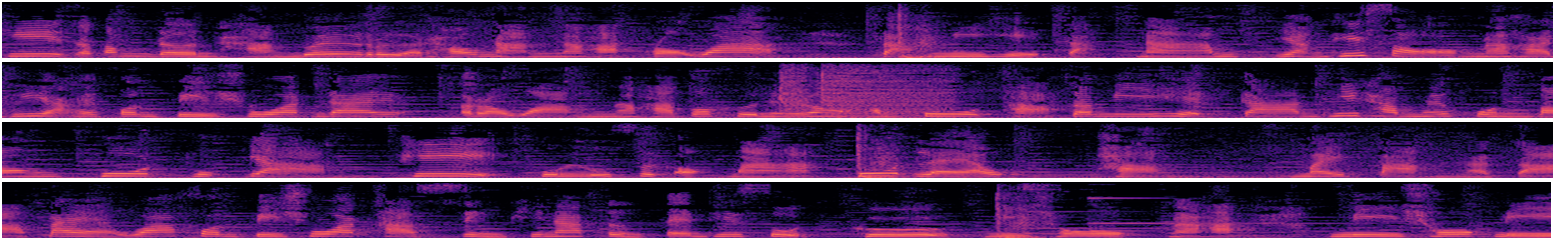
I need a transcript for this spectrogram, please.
ที่จะต้องเดินทางด้วยเรือเท่านั้นนะคะ เพราะว่าจะมีเหตุจากน้ำอย่างที่สองนะคะที่อยากให้คนปีชวดได้ระวังนะคะ ก็คือในเรื่องของคำพูดค่ะ จะมีเหตุการณ์ที่ทำให้คุณต้องพูดทุกอย่างที่คุณรู้สึกออกมา พูดแล้วพัง ไม่ปังนะจ๊ะ แต่ว่าคนปีชวดค่ะ สิ่งที่น่าตื่นเต้นที่สุดคือมีโชคนะคะ มีโชคดี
